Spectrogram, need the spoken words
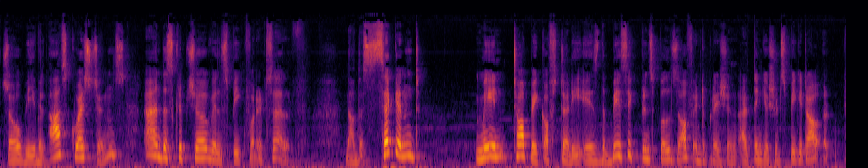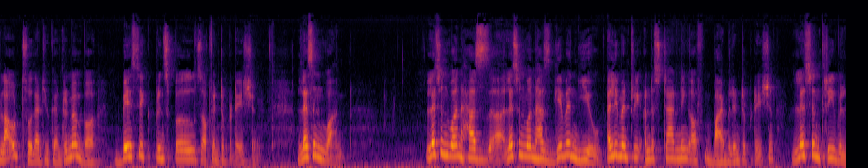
So we will ask questions and the scripture will speak for itself. Now the second main topic of study is the basic principles of interpretation. I think you should speak it out loud so that you can remember basic principles of interpretation. Lesson 1 Lesson 1 has uh, lesson 1 has given you elementary understanding of Bible interpretation. Lesson 3 will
